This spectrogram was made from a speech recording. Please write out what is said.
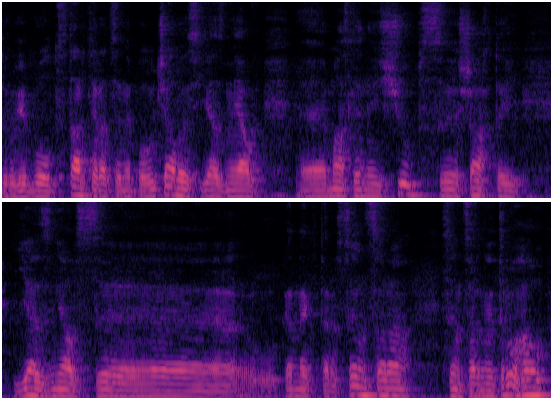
другий болт стартера, це не вийшло. Я зняв е, масляний щуп з шахтою, я зняв з коннектор сенсора, сенсор не трогав.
